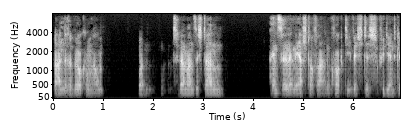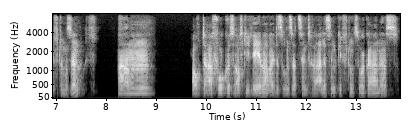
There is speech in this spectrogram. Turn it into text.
eine andere Wirkung haben. Und wenn man sich dann einzelne Nährstoffe anguckt, die wichtig für die Entgiftung sind, ähm, auch da Fokus auf die Leber, weil das unser zentrales Entgiftungsorgan ist.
